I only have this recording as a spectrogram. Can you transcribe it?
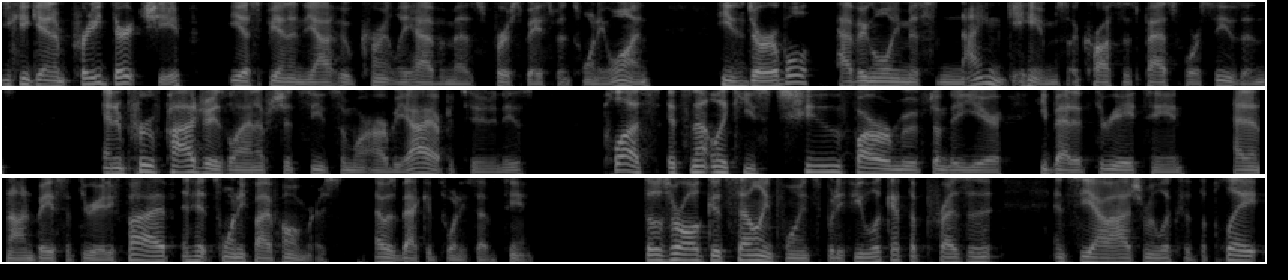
You can get him pretty dirt cheap. ESPN and Yahoo currently have him as first baseman 21. He's durable, having only missed nine games across his past four seasons. An improved Padres lineup should seed some more RBI opportunities. Plus, it's not like he's too far removed from the year he batted 318, had an on base of 385, and hit 25 homers. That was back in 2017. Those are all good selling points, but if you look at the present and see how Hosmer looks at the plate,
